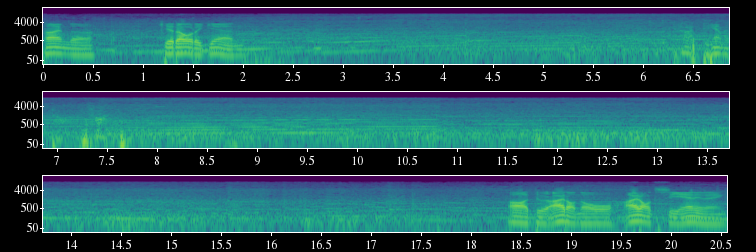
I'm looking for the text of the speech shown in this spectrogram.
time to get out again. God damn it, though. Fuck. Oh, dude, I don't know. I don't see anything.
